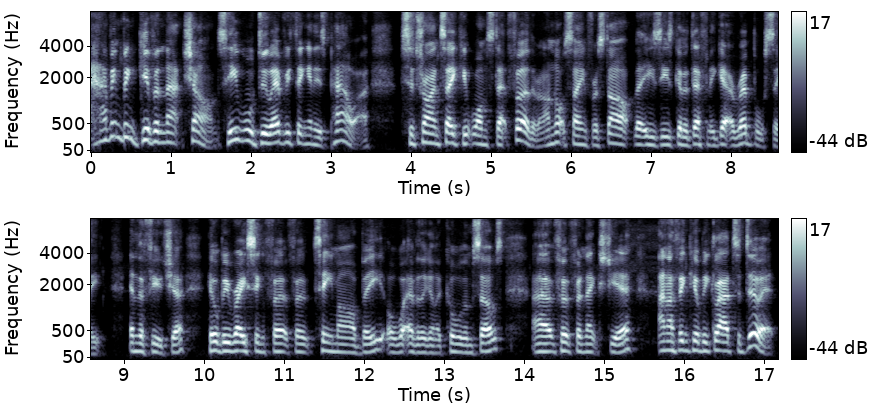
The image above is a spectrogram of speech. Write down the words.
having been given that chance, he will do everything in his power to try and take it one step further. And I'm not saying for a start that he's he's going to definitely get a Red Bull seat in the future. He'll be racing for for Team RB or whatever they're going to call themselves uh, for for next year, and I think he'll be glad to do it.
